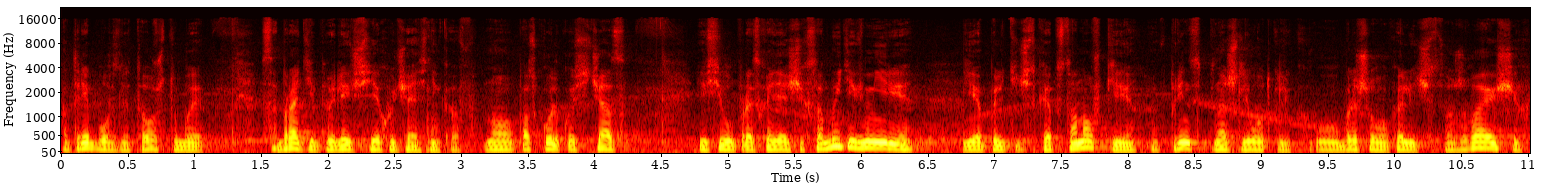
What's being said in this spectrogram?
потребовалась для того, чтобы собрать и привлечь всех участников. Но поскольку сейчас и в силу происходящих событий в мире, геополитической обстановки, в принципе, нашли отклик у большого количества желающих.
